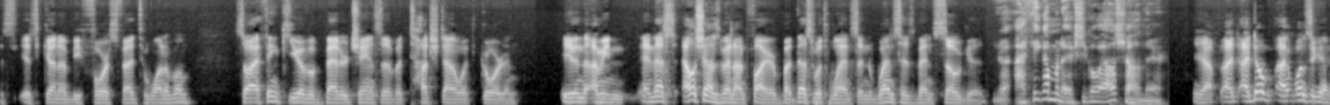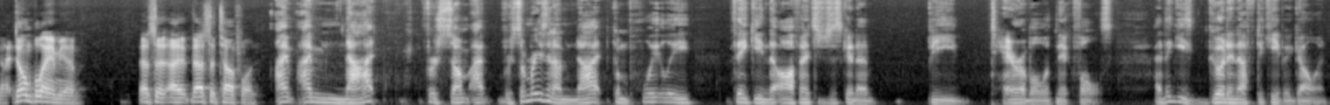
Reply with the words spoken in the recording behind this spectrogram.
It's, it's going to be force fed to one of them. So I think you have a better chance of a touchdown with Gordon. Even though, I mean, and that's Alshon's been on fire, but that's with Wentz, and Wentz has been so good. I think I'm going to actually go Alshon there. Yeah, I, I don't. I, once again, I don't blame you. That's a I, that's a tough one. I'm I'm not for some I, for some reason I'm not completely thinking the offense is just going to be terrible with Nick Foles. I think he's good enough to keep it going.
